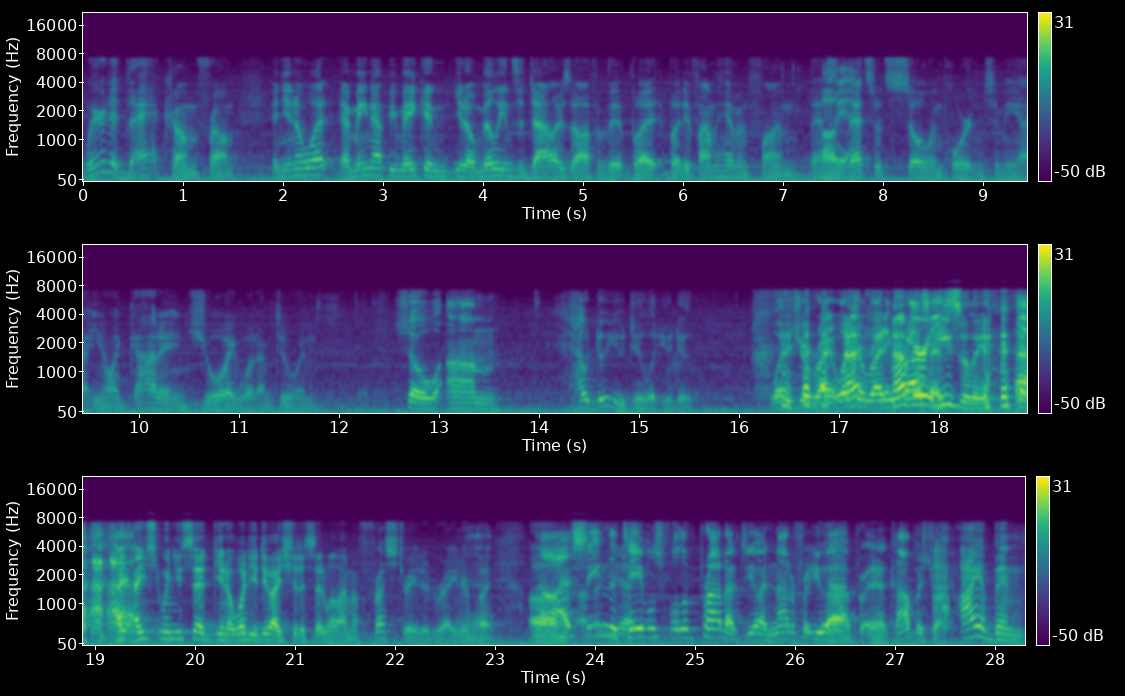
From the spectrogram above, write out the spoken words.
where did that come from? And you know what? I may not be making you know millions of dollars off of it, but but if I'm having fun, that's oh, yeah. that's what's so important to me. I, you know, I gotta enjoy what I'm doing. So, um, how do you do what you do? What is your writing? What's your writing not process? very easily. I, I, when you said, you know, what do you do? I should have said, well, I'm a frustrated writer. Yeah. But um, no, I've seen uh, the yeah. tables full of products. You are not a you are an accomplished writer. I, I have been,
